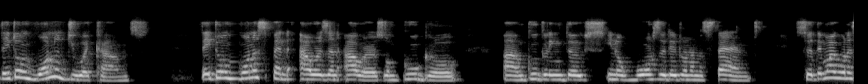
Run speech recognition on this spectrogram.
they don't want to do accounts they don't want to spend hours and hours on google um, googling those you know words that they don't understand so they might want to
